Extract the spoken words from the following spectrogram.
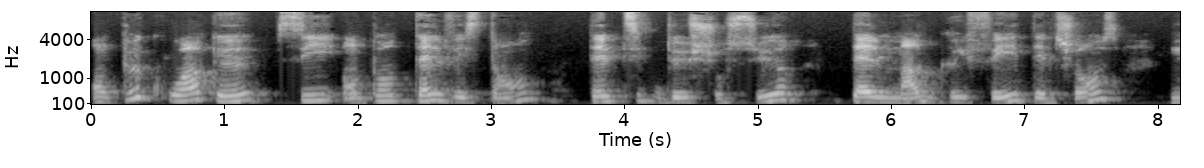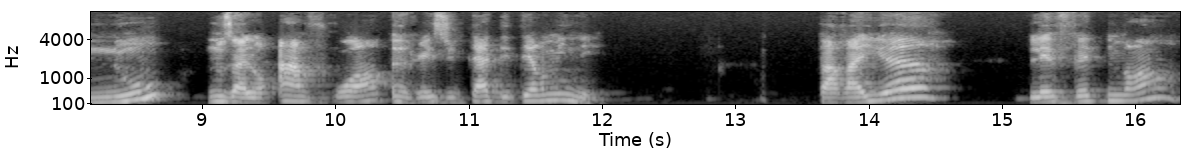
On peut croire que si on porte tel veston, tel type de chaussures, telle marque griffée, telle chose, nous, nous allons avoir un résultat déterminé. Par ailleurs, les vêtements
